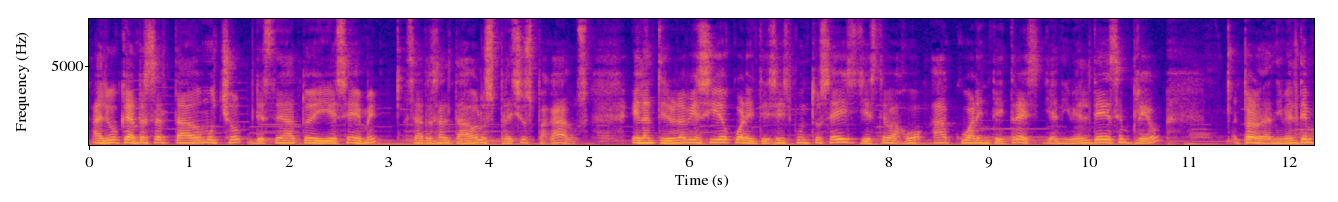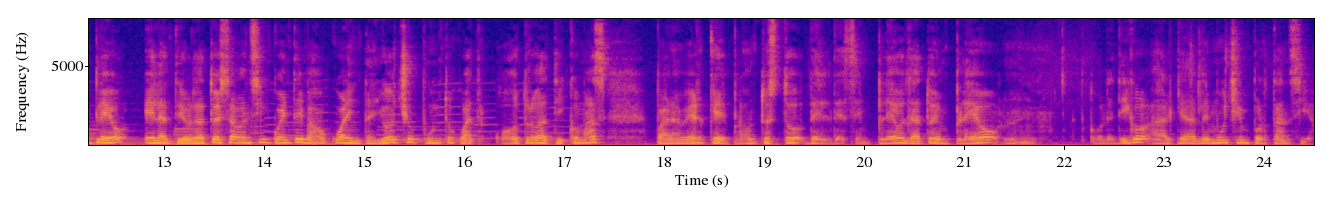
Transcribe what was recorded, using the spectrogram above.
Algo que han resaltado mucho de este dato de ISM, se han resaltado los precios pagados. El anterior había sido 46.6 y este bajó a 43. Y a nivel de desempleo, pero a nivel de empleo, el anterior dato estaba en 50 y bajó 48.4. Otro datico más para ver que de pronto esto del desempleo, el dato de empleo, mm, como les digo, hay que darle mucha importancia.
